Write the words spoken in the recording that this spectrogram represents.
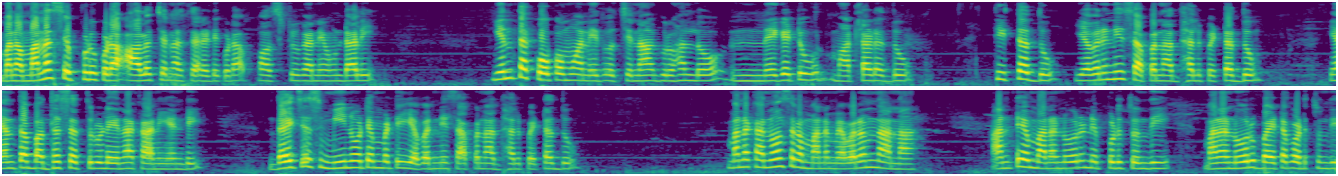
మన మనస్సు ఎప్పుడు కూడా ఆలోచన సరడి కూడా పాజిటివ్గానే ఉండాలి. ఎంత కోపము అనేది వచ్చినా గృహంలో నెగటివ్ మాట్లాడద్దు. తిట్టద్దు. ఎవరినీ సపనార్థాలు పెట్టద్దు. ఎంత బద్ధశత్రులైనా కానివ్వండి దయచేసి మీ నోటెంబటి ఎవరిని శాపనార్థాలు పెట్టద్దు. మనకు అనవసరం మనం ఎవరం నాన్న? అంటే మన నోరు నెప్పుడుతుంది మన నోరు బయటపడుతుంది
